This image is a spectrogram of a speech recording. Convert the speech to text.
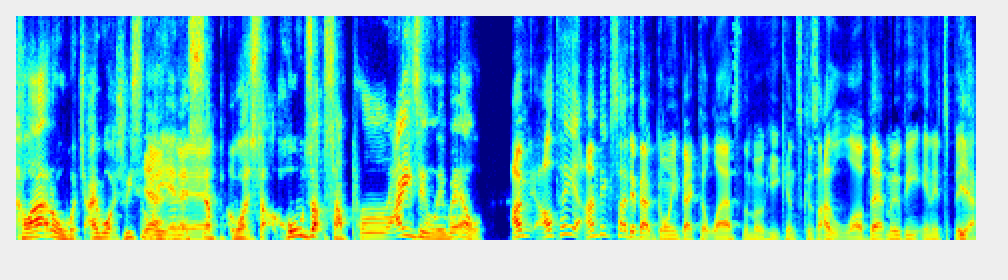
Collateral, which I watched recently, Yeah, and yeah, sup- well, it holds up surprisingly well. I'm. I'll tell you, I'm excited about going back to Last of the Mohicans because I love that movie, and it's been Yeah.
